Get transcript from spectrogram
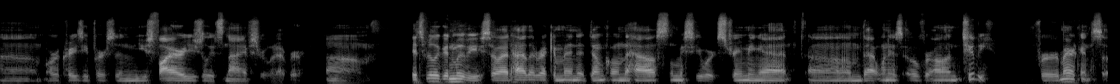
um, or a crazy person use fire. Usually it's knives or whatever. Um, it's a really good movie, so I'd highly recommend it. Don't go in the house. Let me see where it's streaming at. Um, that one is over on Tubi for Americans. So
